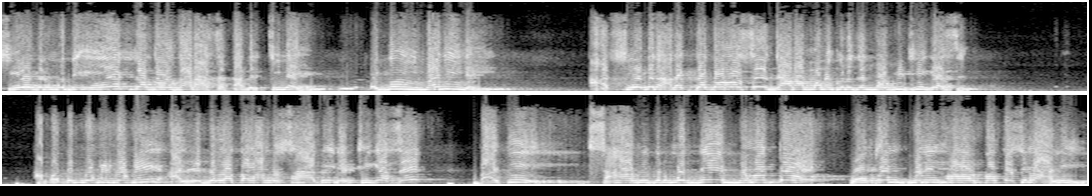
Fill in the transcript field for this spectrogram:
শিয়াদের মধ্যে এই একটা দল যারা আছে, তাদের কি নাই? একদম ইমানই নেই। আর শিয়াদের আরেকটা দল আছে, যারা মনে করে যে নবী ঠিক আছে। আমাদের নবী নবী, আলী রাদিয়াল্লাহু তাআলা সাহাবী এটা ঠিক আছে বাকি সাহাবীদের মধ্যে মূলত প্রথম খলিফা হওয়ার কথা ছিল আলী।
